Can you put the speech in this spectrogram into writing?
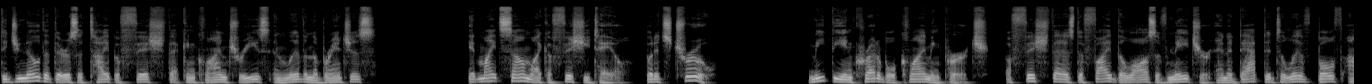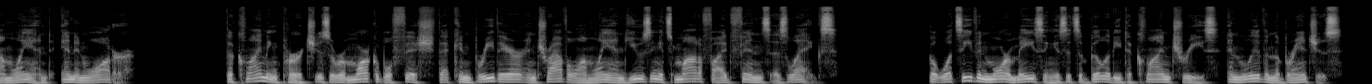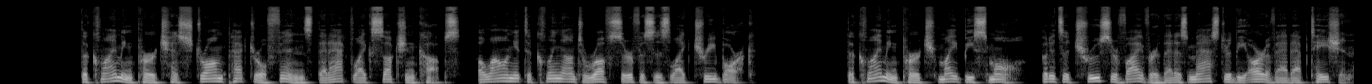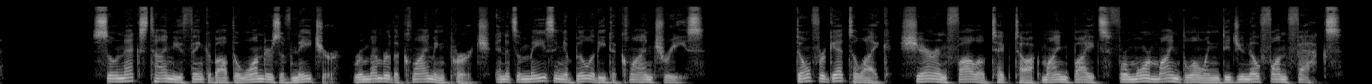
Did you know that there is a type of fish that can climb trees and live in the branches? It might sound like a fishy tale, but it's true. Meet the incredible climbing perch, a fish that has defied the laws of nature and adapted to live both on land and in water. The climbing perch is a remarkable fish that can breathe air and travel on land using its modified fins as legs. But what's even more amazing is its ability to climb trees and live in the branches. The climbing perch has strong pectoral fins that act like suction cups, allowing it to cling onto rough surfaces like tree bark. The climbing perch might be small, but it's a true survivor that has mastered the art of adaptation. So next time you think about the wonders of nature, remember the climbing perch and its amazing ability to climb trees. Don't forget to like, share and follow TikTok Mind Bites for more mind-blowing did you know fun facts.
